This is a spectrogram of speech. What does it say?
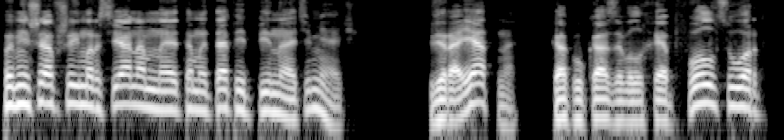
помешавшей марсианам на этом этапе пинать мяч. Вероятно, как указывал Хэп Фолсуорд,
